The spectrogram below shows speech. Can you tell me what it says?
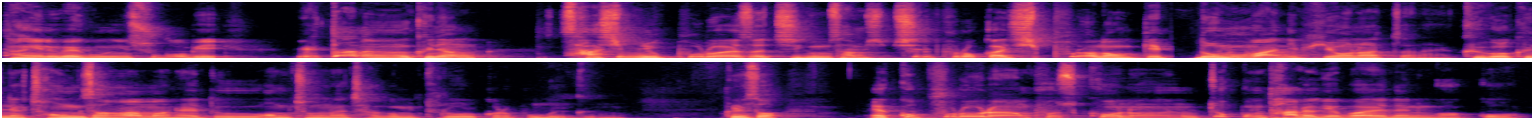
당연히 외국인 수급이 일단은 그냥 46%에서 지금 37%까지 10% 넘게 너무 많이 비워놨잖아요. 그걸 그냥 정상화만 해도 엄청난 자금이 들어올 거라 보고 있거든요. 그래서 에코프로랑 포스코는 조금 다르게 봐야 되는 것 같고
